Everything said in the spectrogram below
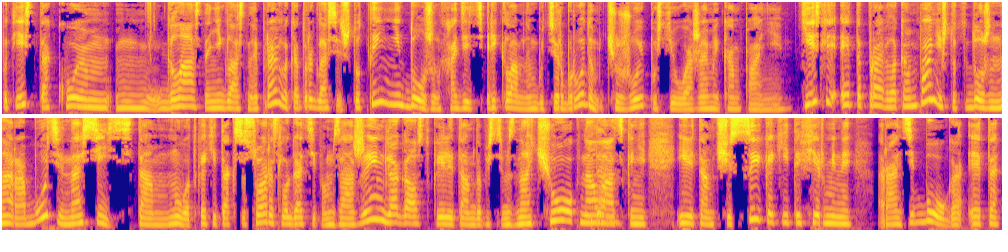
вот есть такое м, гласное, негласное правило, которое гласит, что ты не должен ходить рекламным бутербродом чужой, пусть и уважаемой компании. Если это правило компании, что ты должен на работе носить там, ну вот какие-то аксессуары с логотипом зажим для галстука или там, допустим, значок на Да. лацкане, или там часы какие-то фирменные, ради бога, это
